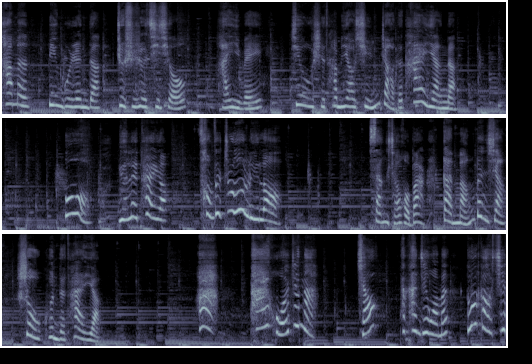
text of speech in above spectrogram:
他们并不认得这是热气球，还以为就是他们要寻找的太阳呢。哦，原来太阳藏在这里了！三个小伙伴赶忙奔向受困的太阳。活着呢，瞧，他看见我们多高兴！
